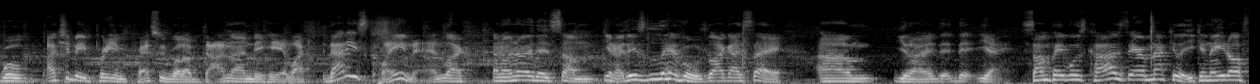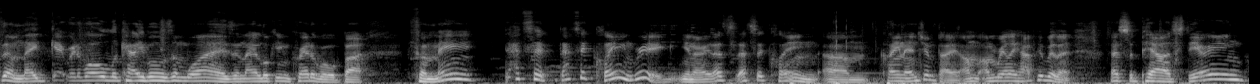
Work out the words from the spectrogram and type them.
will actually be pretty impressed with what I've done under here. Like, that is clean, man. Like, and I know there's some, you know, there's levels, like I say. Um, you know, yeah, some people's cars, they're immaculate. You can eat off them. They get rid of all the cables and wires and they look incredible. But for me, that's a that's a clean rig you know that's that's a clean um, clean engine bay. I'm, I'm really happy with it. That's the power steering.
